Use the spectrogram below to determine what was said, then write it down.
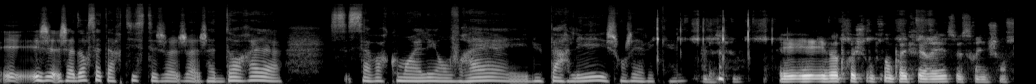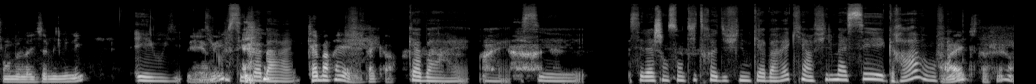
et et j'a j'adore cette artiste j'adorerais, heu, s savoir comment elle est en vrai et lui parler, échanger avec elle. Bien sûr et votre chanson préférée, ce serait une chanson de Liza Minnelli? Et oui, Eh du coup, c'est Cabaret. Cabaret, d'accord. Cabaret, Ouais. ouais, c'est la chanson titre du film Cabaret qui est un film assez grave en Ouais, fait tout à fait, ouais.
